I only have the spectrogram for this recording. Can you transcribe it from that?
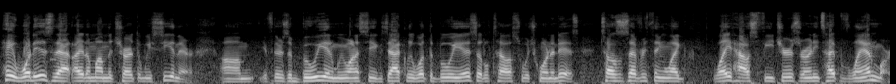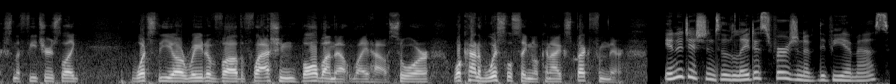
hey, what is that item on the chart that we see in there? Um, if there's a buoy and we want to see exactly what the buoy is, it'll tell us which one it is. It tells us everything like lighthouse features or any type of landmarks, and the features like what's the uh, rate of uh, the flashing bulb on that lighthouse, or what kind of whistle signal can I expect from there. In addition to the latest version of the VMS,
